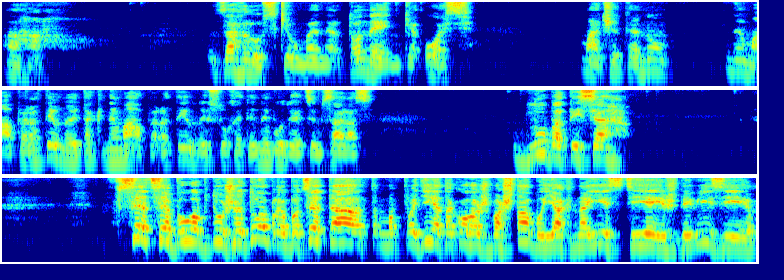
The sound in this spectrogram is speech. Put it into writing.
Ага. Загрузки у мене тоненькі. Ось. Бачите, ну, нема оперативної, так нема оперативної. Слухайте, не буду я цим зараз длубатися. Все це було б дуже добре, бо це та подія такого ж масштабу, як наїзд цієї ж дивізії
